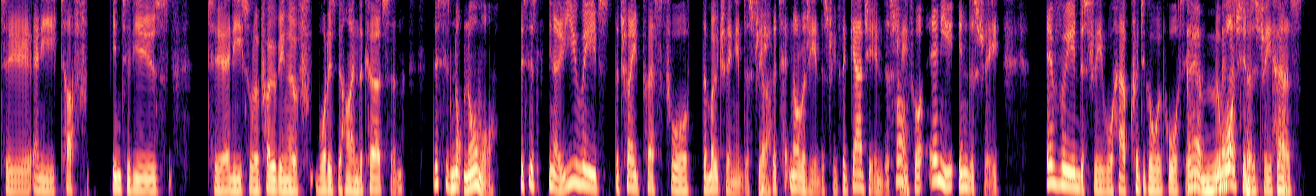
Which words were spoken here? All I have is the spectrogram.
to any tough interviews, to any sort of probing of what is behind the curtain. This is not normal. This is, you know, you read the trade press for the motoring industry, Yeah. for the technology industry, for the gadget industry, Oh. for any industry. Every industry will have critical reporting. The watch industry Yeah. has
